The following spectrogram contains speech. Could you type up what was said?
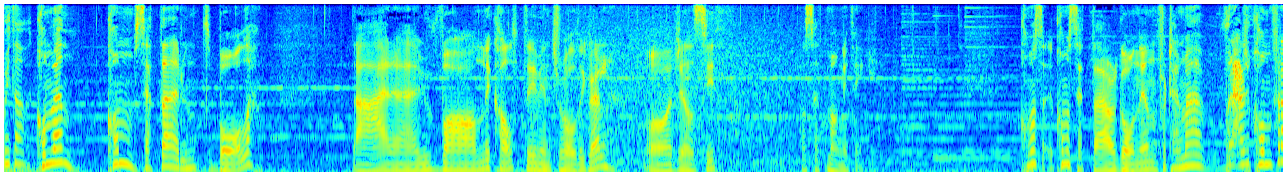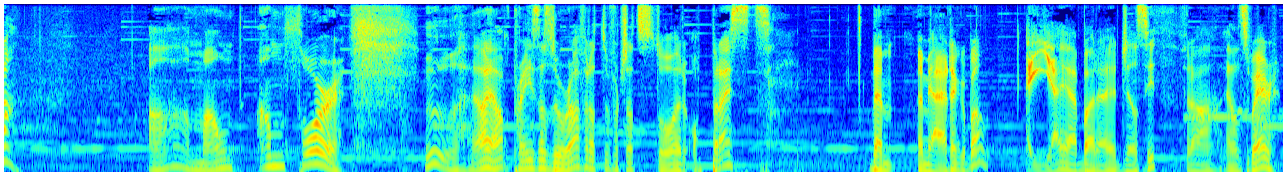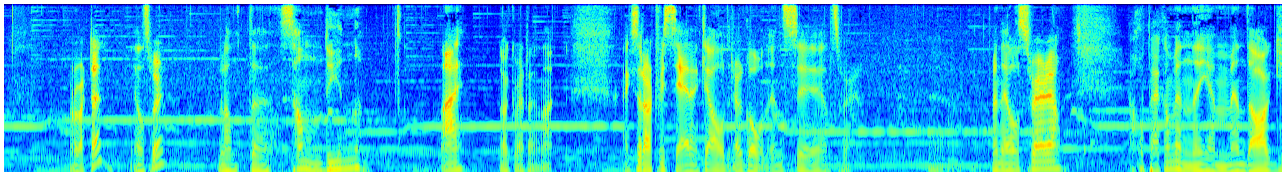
Kom, hit, da. Kom, venn. Kom, sett deg rundt bålet. Det er eh, uvanlig kaldt i Winterhold i kveld, og Jill Seath har sett mange ting. Kom og, kom og sett deg, Argonian. Fortell meg, hvor er det du kom fra? Ah, Mount Anthor. Uh, ja ja, praise Azura for at du fortsatt står oppreist. Hvem, hvem jeg er, tenker på? Jeg er bare Jill Seath fra Elsewhere. Har du vært der? Elsewhere? Blant uh, sanddynene? Nei, du har ikke vært der. Nei. Det er ikke så rart, vi ser egentlig aldri Argonians i Elsewhere. Eh, Men Elsewhere, ja. Jeg håper jeg kan vende hjem en dag.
